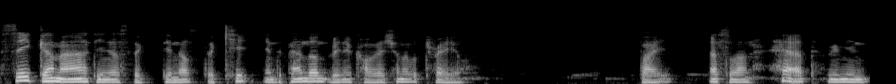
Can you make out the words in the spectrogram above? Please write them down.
C gamma denotes the, denotes the key independent linear correlation of a trail. By epsilon hat, we mean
